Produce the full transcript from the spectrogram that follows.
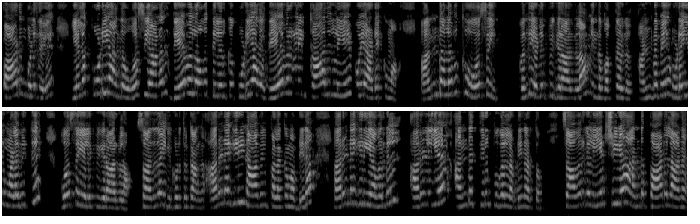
பாடும் பொழுது எழக்கூடிய அந்த ஓசையானது தேவலோகத்தில் இருக்கக்கூடிய அந்த தேவர்களின் காதுகளையே போய் அடைக்குமா. அந்த அளவுக்கு ஓசை. வந்து எழுப்புகிறார்களாம் இந்த பக்தர்கள். அண்டமே உடையும் அளவிற்கு ஓசை எழுப்புகிறார்களாம். சோ அதுதான் இங்க கொடுத்திருக்காங்க. அருணகிரி நாவில் பழக்கம் அப்படின்னா அருணகிரி அவர்கள் அருளிய அந்த திருப்புகள் அப்படின்னு அர்த்தம். சோ அவர்கள் இயற்றிய அந்த பாடலான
